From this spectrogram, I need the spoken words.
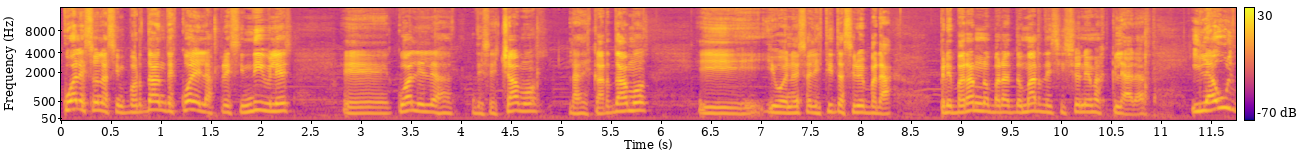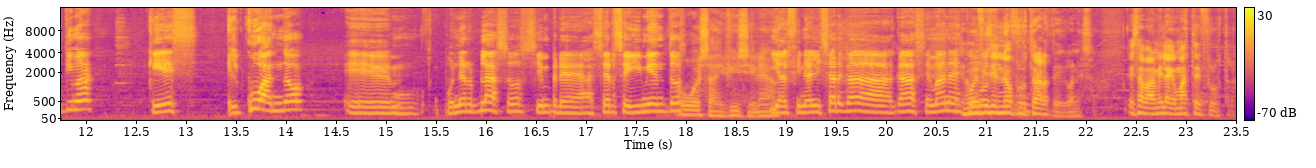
¿Cuáles son las importantes? ¿Cuáles las prescindibles? ¿Cuáles las desechamos? ¿Las descartamos? Y, y bueno, esa listita sirve para prepararnos para tomar decisiones más claras. Y la última, que es el cuándo, eh, poner plazos, siempre hacer seguimientos Uh, esa es difícil, ¿eh? y al finalizar cada, cada semana es, Es muy como difícil no frustrarte con eso. Esa para mí es la que más te frustra.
